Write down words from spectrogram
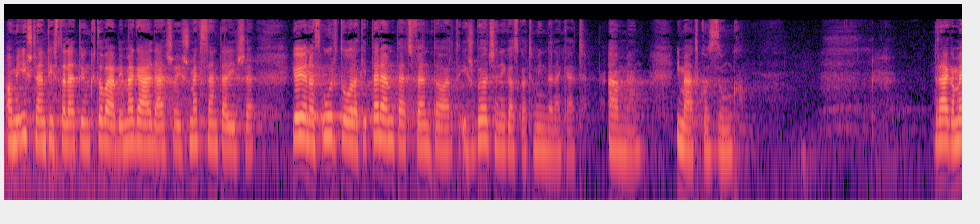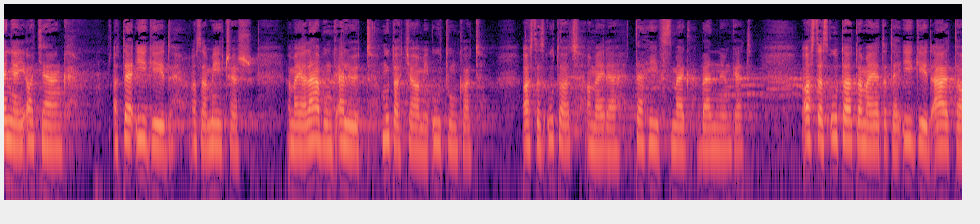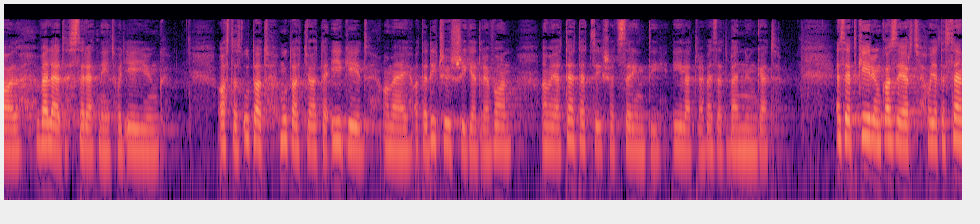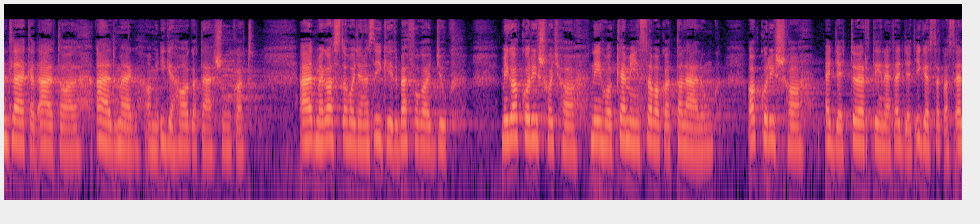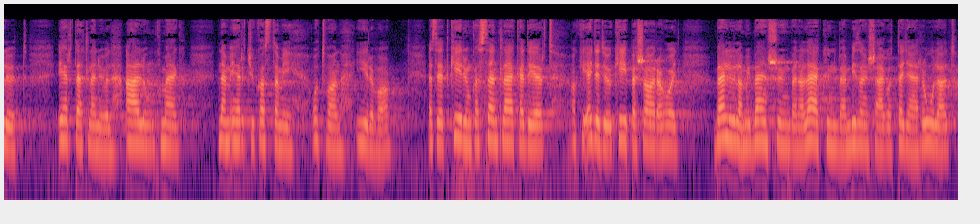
ami Isten tiszteletünk további megáldása és megszentelése, jöjjön az Úrtól, aki teremtett, fenntart és bölcsen igazgat mindeneket. Amen. Imádkozzunk. Drága mennyei atyánk, a te ígéd az a mécses, amely a lábunk előtt mutatja a mi útunkat, azt az utat, amelyre te hívsz meg bennünket, azt az utat, amelyet a te ígéd által veled szeretnéd, hogy éljünk. Azt az utat mutatja a te ígéd, amely a te dicsőségedre van, amely a te tetszésed szerinti életre vezet bennünket. Ezért kérünk azért, hogy a te szent lelked által áld meg a mi ige hallgatásunkat. Áld meg azt, ahogyan az ígét befogadjuk, még akkor is, hogyha néhol kemény szavakat találunk, akkor is, ha egy-egy történet, egy-egy ige szakasz előtt értetlenül állunk meg, nem értjük azt, ami ott van írva. Ezért kérünk a szent lelkedért, aki egyedül képes arra, hogy belül, ami bensőnkben, a lelkünkben bizonyságot tegyen rólad,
